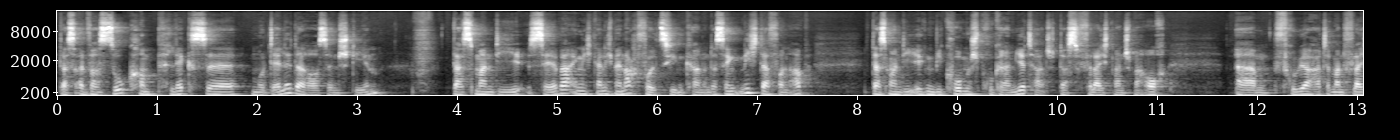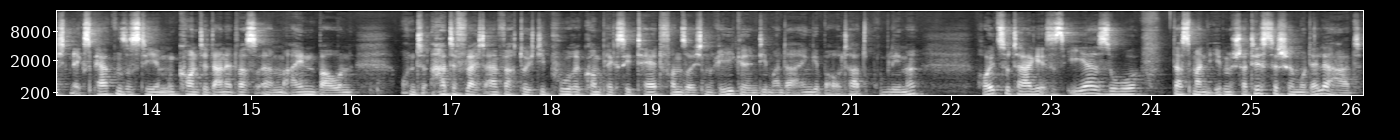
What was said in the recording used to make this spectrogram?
dass einfach so komplexe Modelle daraus entstehen, dass man die selber eigentlich gar nicht mehr nachvollziehen kann. Und das hängt nicht davon ab, dass man die irgendwie komisch programmiert hat. Das vielleicht manchmal auch. Ähm, früher hatte man vielleicht ein Expertensystem, konnte dann etwas ähm, einbauen und hatte vielleicht einfach durch die pure Komplexität von solchen Regeln, die man da eingebaut hat, Probleme. Heutzutage ist es eher so, dass man eben statistische Modelle hat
